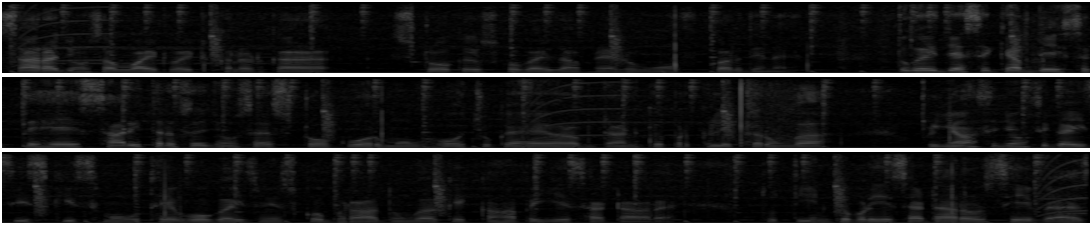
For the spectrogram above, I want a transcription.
सारा जो सा वाइट वाइट कलर का स्टॉक है, उसको गाइज़ आपने रिमूव कर देना है। तो गाइज़ जैसे कि आप देख सकते हैं, सारी तरफ़ से जो सा स्टॉक वो रिमूव हो चुका है। और अब डन के ऊपर क्लिक करूँगा। और यहाँ से जो सी गाइज़ इसकी स्मूथ है, वो गाइज़ मैं इसको भरा दूँगा कि कहाँ पे ये सेट आ रहा है। तो तीन के ऊपर ये सेट आ रहा है और सेव एज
